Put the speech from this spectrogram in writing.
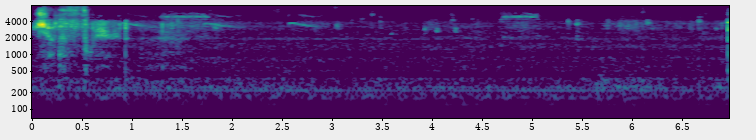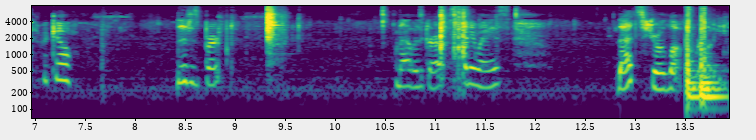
Yeah, this is weird. There we go. That just burped. That was gross. Anyways, that's your look, really.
